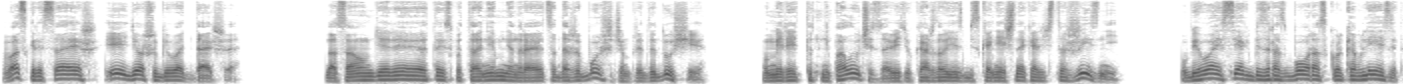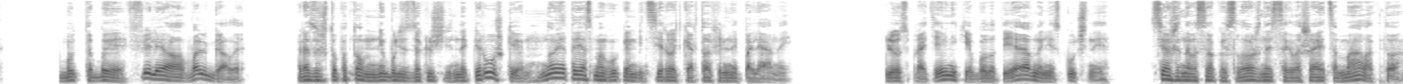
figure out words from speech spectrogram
воскресаешь и идешь убивать дальше. На самом деле, это испытание мне нравится даже больше, чем предыдущие. Умереть тут не получится, ведь у каждого есть бесконечное количество жизней. Убивай всех без разбора, сколько влезет. Будто бы филиал Вальгалы. Разве что потом не будет заключительной пирушки, но это я смогу компенсировать картофельной поляной. Плюс противники будут явно не скучные. Все же на высокую сложность соглашается мало кто.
